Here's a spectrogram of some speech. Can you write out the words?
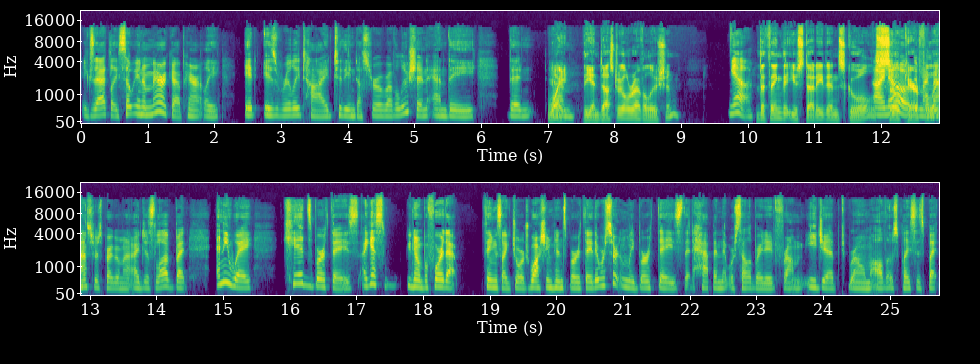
exactly. So in America, apparently, it is really tied to the Industrial Revolution and the the Wait, um, the Industrial Revolution, yeah. the thing that you studied in school I know. did carefully. my master's program. I I just loved. But anyway, kids' birthdays. I guess you know before that, things like George Washington's birthday. There were certainly birthdays that happened that were celebrated from Egypt, Rome, all those places. But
